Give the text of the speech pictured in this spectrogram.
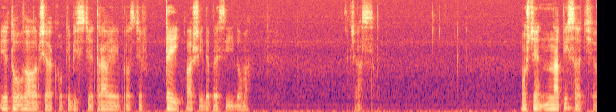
Je to oveľa lepšie, ako keby ste trávili proste v tej vašej depresii doma. Čas. Môžete napísať e,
